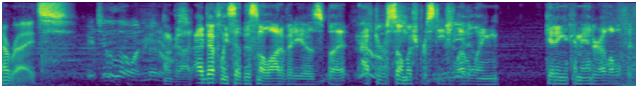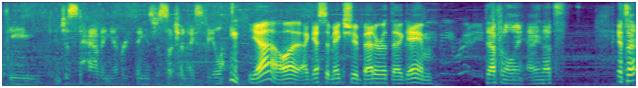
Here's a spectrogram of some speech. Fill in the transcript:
All right. You're too low on minerals. Oh god, I've definitely said this in a lot of videos, but after so much prestige leveling, getting a commander at level 15 and just having everything is just such a nice feeling. Yeah, well, I guess it makes you better at the game. definitely. I mean, that's it's a.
